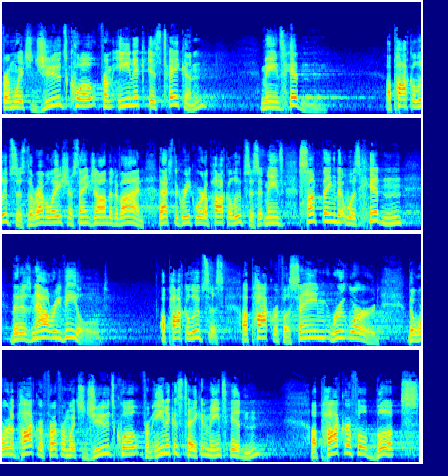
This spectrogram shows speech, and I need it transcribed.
from which Jude's quote from Enoch is taken, means hidden. Apocalypsis, the revelation of St. John the Divine, that's the Greek word apocalypsis. It means something that was hidden that is now revealed. Apocalypsis, apocrypha, same root word. The word apocrypha, from which Jude's quote from Enoch is taken, means hidden. Apocryphal books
